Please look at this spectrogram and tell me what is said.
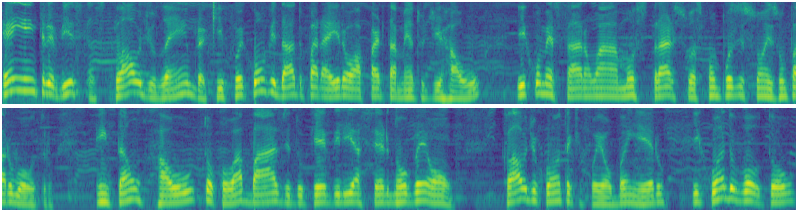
Em entrevistas, Cláudio lembra que foi convidado para ir ao apartamento de Raul e começaram a mostrar suas composições um para o outro. Então, Raul tocou a base do que viria a ser Novo Eon. Cláudio conta que foi ao banheiro e quando voltou,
